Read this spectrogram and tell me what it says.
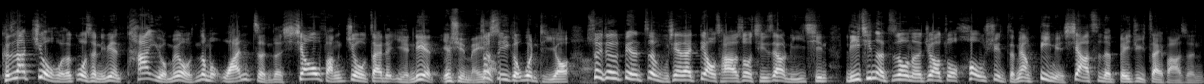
可是他救火的过程里面，他有没有那么完整的消防救灾的演练？也许没有，这是一个问题哦。所以就是变成政府现在在调查的时候，其实要厘清，厘清了之后呢，就要做后续怎么样避免下次的悲剧再发生。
